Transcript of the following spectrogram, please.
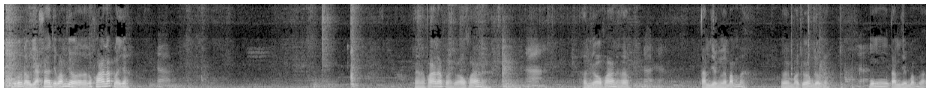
khi bắt đầu giặt á thì bấm vô là nó khóa nắp lại nha. À. nè nó khóa nắp là cái ổ khóa nè. À. hình cái ổ khóa nè không? Rồi rồi tạm dừng là bấm nè rồi mở cửa không được nè. Rồi muốn tạm dừng bấm lại.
